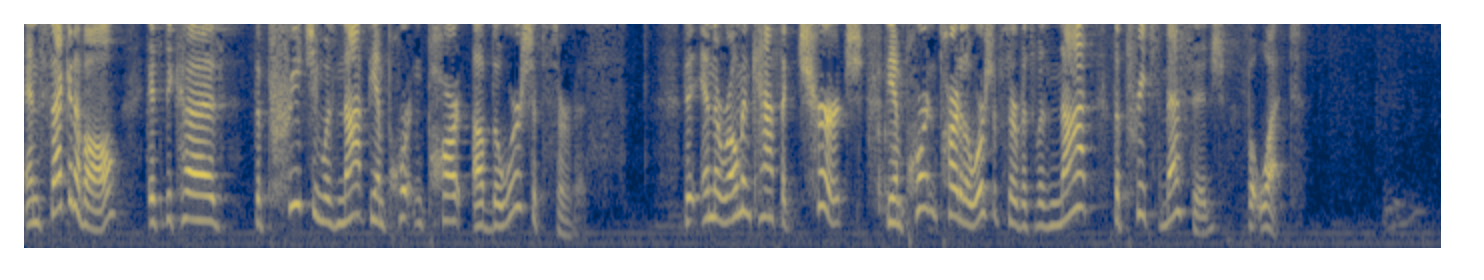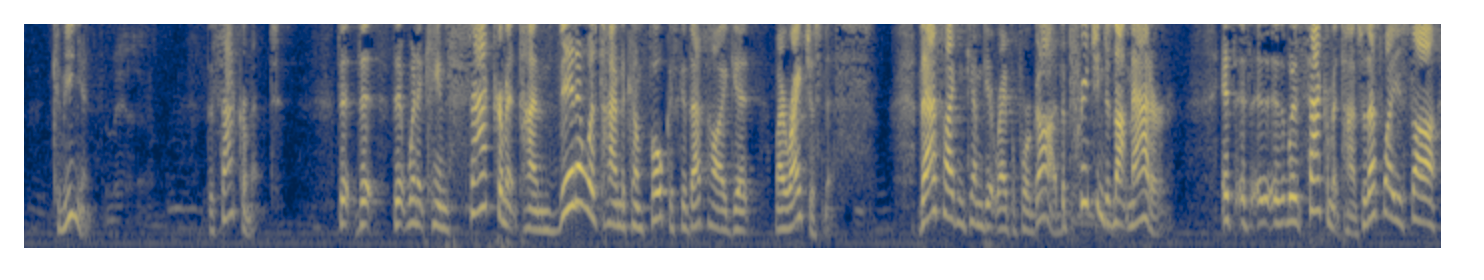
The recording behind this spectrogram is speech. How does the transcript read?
And second of all, it's because the preaching was not the important part of the worship service. That in the Roman Catholic Church, the important part of the worship service was not the preached message, but what? communion, the sacrament. That, that, that when it came sacrament time, then it was time to come focus because that's how I get my righteousness. That's how I can come get right before God. The preaching does not matter. It's, it's, it's, it's sacrament time. So that's why you saw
